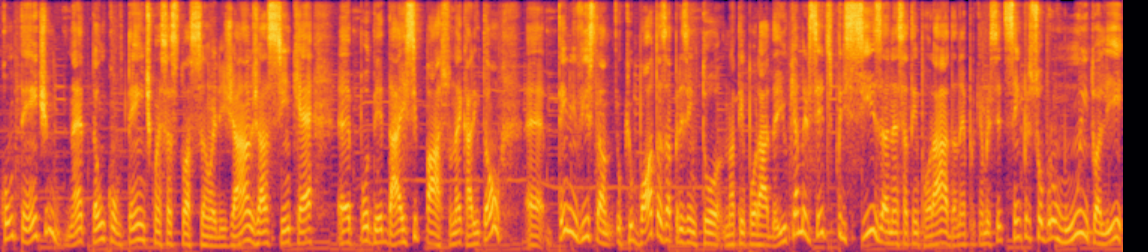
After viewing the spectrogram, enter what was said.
contente, né? Tão contente com essa situação. Ele já, já sim quer é, poder dar esse passo, né, cara? Então, é, tendo em vista o que o Bottas apresentou na temporada e o que a Mercedes precisa nessa temporada, né? Porque a Mercedes sempre sobrou muito ali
